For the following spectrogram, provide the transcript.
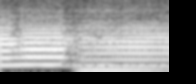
Mm-hmm.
